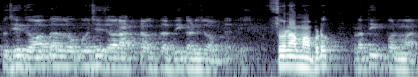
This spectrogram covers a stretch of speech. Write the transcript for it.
તો જે જવાબદાર લોકો છે જે રાખતા વખતે અધિકારી જવાબદાર છે શું નામ આપણું? પ્રતિક પરમાર.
